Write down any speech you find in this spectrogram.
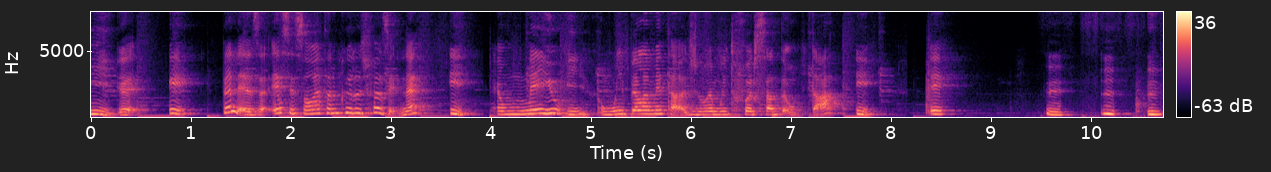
I. É I. Beleza, esse som é tranquilo de fazer, né? I. É um meio I, um I pela metade, não é muito forçadão, tá? I. I. I. I. I.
